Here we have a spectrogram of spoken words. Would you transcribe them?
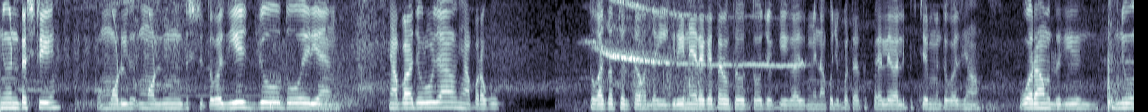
न्यू इंडस्ट्री और मॉडल मॉडर्न इंडस्ट्री तो ये जो दो एरिया हैं यहाँ पर ज़रूर जाए यहाँ पर आपको तो गाइज़ अब चलता है मतलब कि ग्रीन एरिया की तरफ़। तो, तो जो कि गाइज़ मैंने आपको जो बताया था पहले वाली पिक्चर में तो गाइज़ यहाँ वो रहा मतलब कि न्यू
